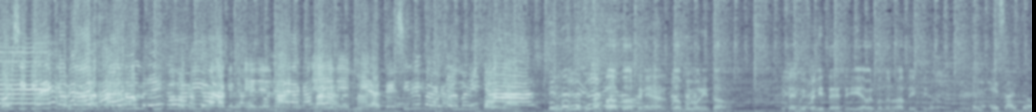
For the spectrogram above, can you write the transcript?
Por si quieres captar algún tipo de amiga. En el mar, en el mar. Mira, te sirve para cazar mariposas. Ha estado todo genial, todo muy bonito. Que estáis muy felices y a ver cuándo nos hacéis tío. Exacto.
